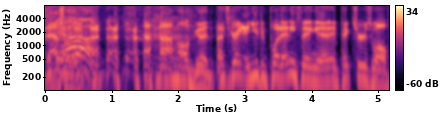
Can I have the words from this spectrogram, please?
Dazzle. Yeah. All good. That's great, and you can put anything in, in pictures. Well,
